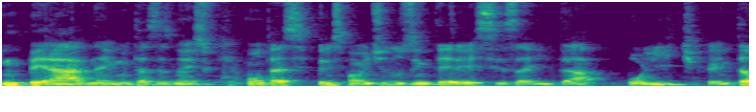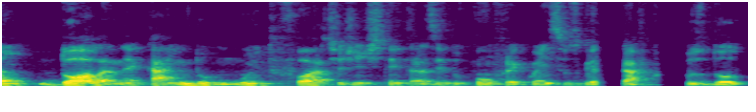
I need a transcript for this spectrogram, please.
imperar, né? E muitas vezes não é isso que acontece, principalmente nos interesses aí da política. Então, dólar, né, caindo muito forte. A gente tem trazido com frequência os gráficos do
